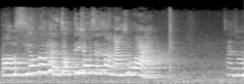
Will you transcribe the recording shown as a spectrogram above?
宝石有没有可能从弟兄身上拿出来？在座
